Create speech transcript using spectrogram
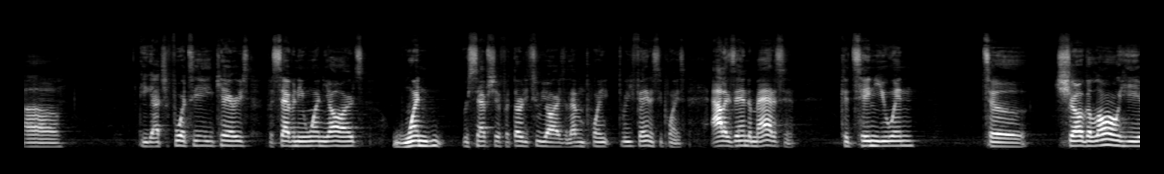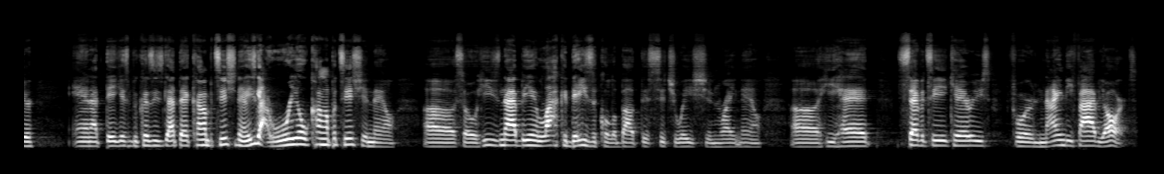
Uh, he got you 14 carries for 71 yards, one reception for 32 yards, 11.3 fantasy points. Alexander Mattison continuing to chug along here. And I think it's because he's got that competition now. He's got real competition now. Uh, so he's not being lackadaisical about this situation right now. Uh, he had 17 carries for 95 yards.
